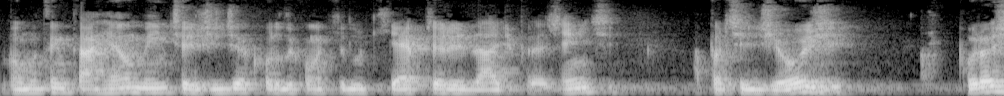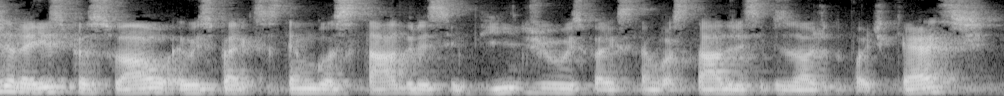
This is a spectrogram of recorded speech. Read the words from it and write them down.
vamos tentar realmente agir de acordo com aquilo que é prioridade para gente? A partir de hoje, Por hoje era isso, pessoal. Eu espero que vocês tenham gostado desse vídeo, espero que vocês tenham gostado desse episódio do podcast.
